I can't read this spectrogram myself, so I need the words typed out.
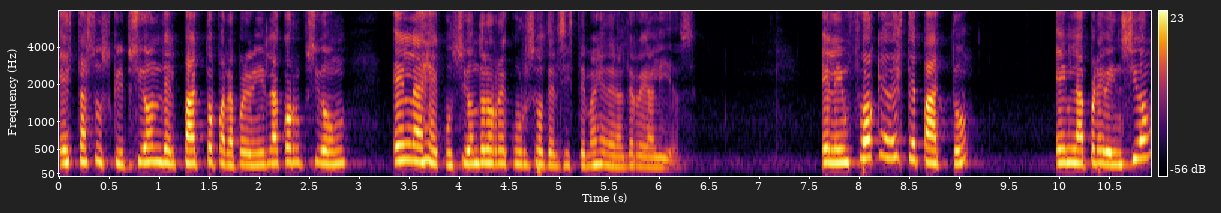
esta suscripción del Pacto para Prevenir la Corrupción en la ejecución de los recursos del Sistema General de Regalías. El enfoque de este pacto en la prevención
